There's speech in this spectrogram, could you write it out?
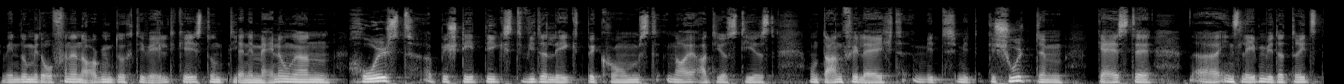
wenn du mit offenen Augen durch die Welt gehst und deine Meinungen holst, bestätigst, widerlegt bekommst, neu adjustierst und dann vielleicht mit, mit geschultem Geiste äh, ins Leben wieder trittst,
